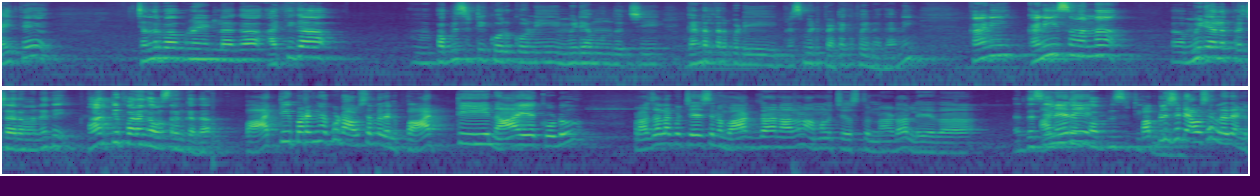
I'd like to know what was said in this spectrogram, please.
అయితే చంద్రబాబు నాయుడు లాగా అతిగా పబ్లిసిటీ కోరుకొని మీడియా ముందు వచ్చి గంటల తరబడి ప్రెస్ మీట్ పెట్టకపోయినా కానీ కానీ కనీసం అన్న మీడియాలో ప్రచారం అనేది పార్టీ పరంగా అవసరం కదా? పార్టీ పరంగా కూడా అవసరం లేదండి. పార్టీ నాయకుడు ప్రజలకు చేసిన వాగ్దానాలను అమలు చేస్తున్నాడా లేదా అనేది పబ్లిసిటీ పబ్లిసిటీ అవసరం లేదండి.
